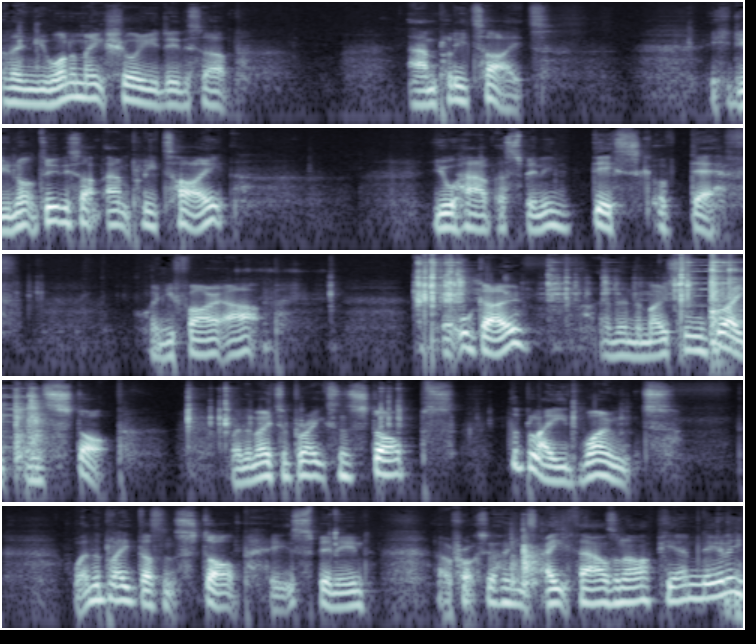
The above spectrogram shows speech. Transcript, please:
And then you want to make sure you do this up amply tight. If you do not do this up amply tight, you'll have a spinning disc of death. When you fire it up, it will go, and then the motor will break and stop. When the motor breaks and stops, the blade won't. When the blade doesn't stop, it's spinning approximately, I think it's 8,000 RPM nearly,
